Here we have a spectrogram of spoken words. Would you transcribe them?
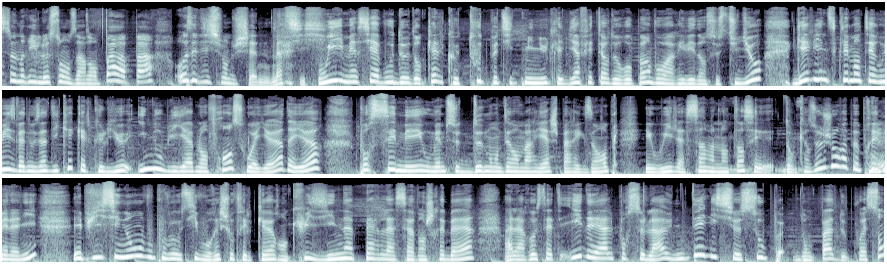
Poissonnerie leçons aux artisans pas à pas aux éditions du Chêne. Merci. Oui, merci à vous deux. Dans quelques toutes petites minutes, les bienfaiteurs d'Europe 1 vont arriver dans ce studio. Gavin Clémenté Ruiz va nous indiquer quelques lieux inoubliables en France ou ailleurs d'ailleurs pour s'aimer ou même se demander en mariage par exemple. Et oui, la Saint-Valentin, c'est dans 15 jours à peu près, Oui. Mélanie. Et puis sinon, vous pouvez aussi vous réchauffer le cœur en cuisine. Perla Servan-Schreiber a la recette idéale pour cela, une délicieuse soupe, dont pas de poisson,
